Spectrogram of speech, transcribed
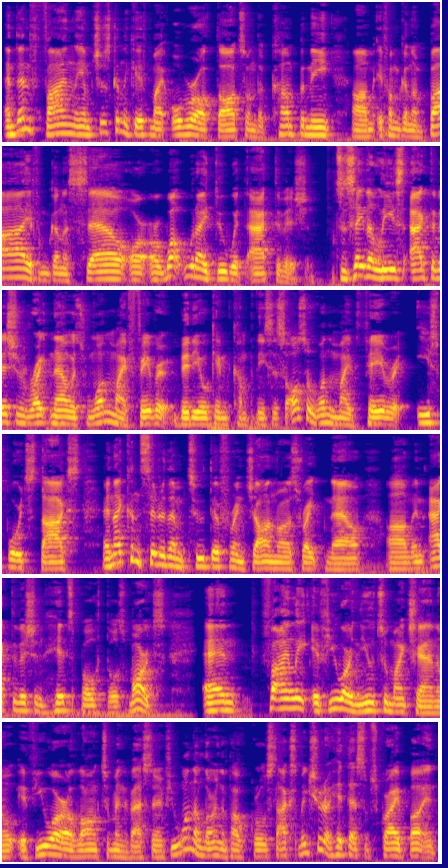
And then finally, I'm just going to give my overall thoughts on the company, um, if I'm going to buy, if I'm going to sell, or, or what would I do with Activision. To say the least, Activision right now is one of my favorite video game companies. It's also one of my favorite esports stocks, and I consider them two different genres right now. Um, and Activision hits both those marks. And finally, if you are new to my channel, if you are a long term investor, if you want to learn about growth stocks, make sure to hit that subscribe button.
